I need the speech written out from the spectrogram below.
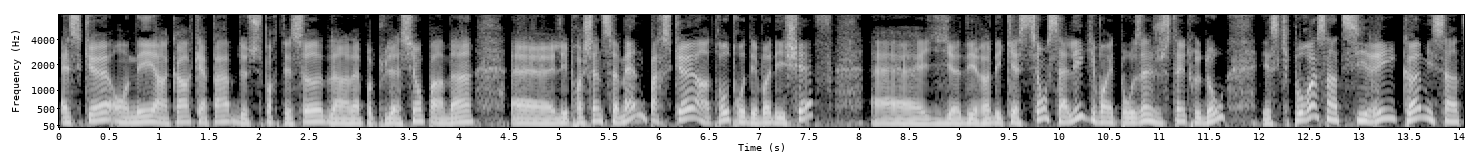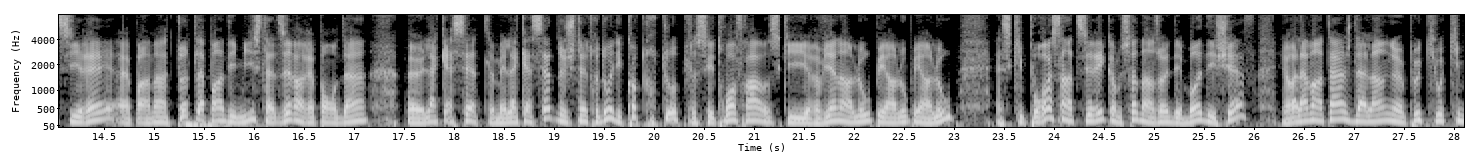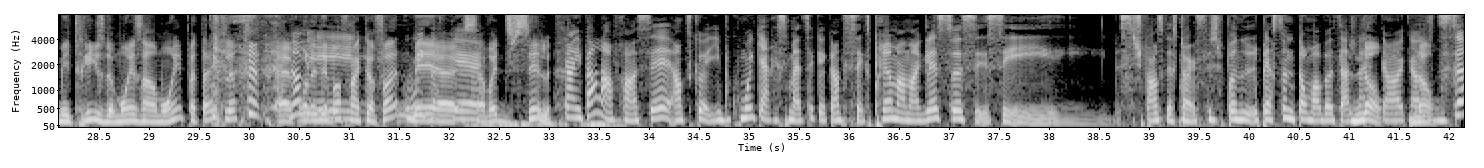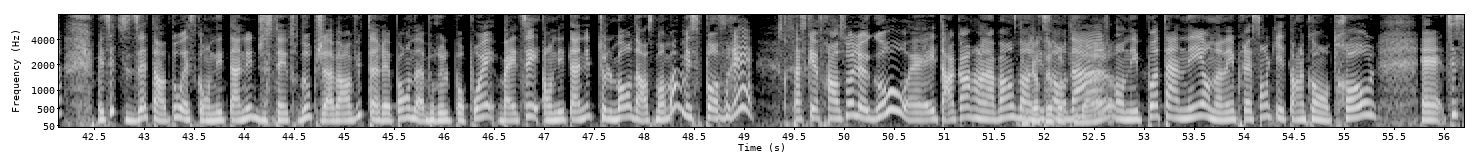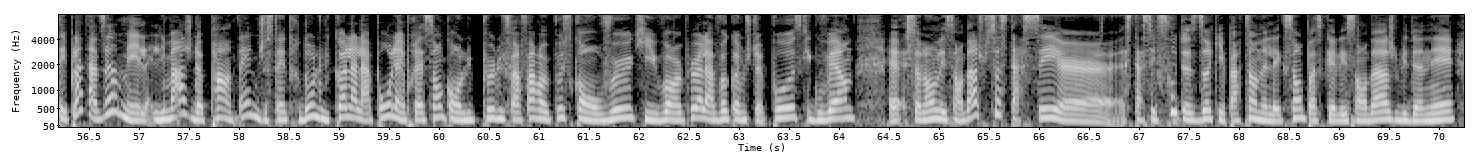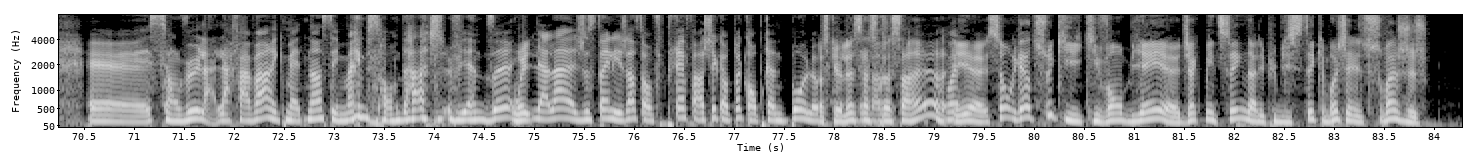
Est-ce que on est encore capable de supporter ça dans la population pendant euh, les prochaines semaines? Parce que, entre autres, au débat des chefs, euh, il y a des, des questions salées qui vont être posées à Justin Trudeau. Est-ce qu'il pourra s'en tirer comme il s'en tirait euh, pendant toute la pandémie, c'est-à-dire en répondant la cassette? Mais la cassette de Justin Trudeau, elle est courte, courte. C'est trois phrases qui reviennent en loupe et en loupe et en loupe. Est-ce qu'il pourra s'en tirer comme ça dans un débat des chefs? Il y aura l'avantage de la langue un peu qui, qui maîtrise de moins en moins, peut-être, euh, pour le débat francophone, mais euh, ça va être difficile. Quand il parle en français, en tout cas, il est beaucoup moins charismatique que quand il s'exprime en anglais. Ça, c'est je pense que c'est un pas, personne tombe en bas de sa chaise quand, quand je dis ça. Mais tu sais, tu disais tantôt, est-ce qu'on est tanné de Justin Trudeau? Puis j'avais envie de te répondre à brûle pour point. Ben tu sais, on est tanné de tout le monde en ce moment, mais c'est pas vrai. Parce que François Legault euh, est encore en avance dans les sondages. On n'est pas tanné, on a l'impression qu'il est en contrôle. Euh, tu sais, c'est plate à dire, mais l'image de pantin de Justin Trudeau lui colle à la peau, l'impression qu'on lui peut lui faire faire un peu ce qu'on veut, qu'il va un peu à la va comme je te pousse, qu'il gouverne euh, selon les sondages. Puis ça, c'est assez, c'est assez fou de se dire qu'il est parti en élection parce que les sondages lui donnaient, euh, si on veut, la, faveur et que maintenant ces mêmes sondages viennent dire, oui. là là, Justin, les gens sont très fâchés quand toi comprennent pas. Là, parce que là, ça se resserre. Et euh, si on regarde ceux qui, qui vont bien, euh, Jack Meeting dans les publicités, que moi, souvent, je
